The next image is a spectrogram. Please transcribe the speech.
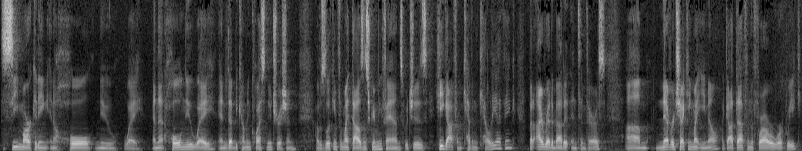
see marketing in a whole new way. And that whole new way ended up becoming Quest Nutrition. I was looking for my Thousand Screaming Fans, which is he got from Kevin Kelly, I think, but I read about it in Tim Ferriss. Um, never checking my email. I got that from the Four Hour Work Week,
